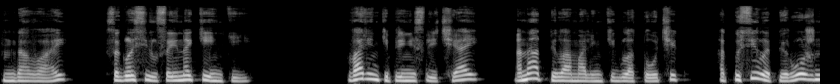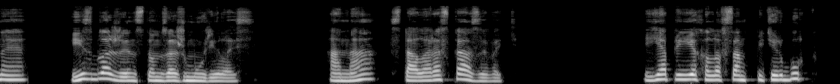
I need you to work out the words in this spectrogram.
«Давай», — согласился Иннокентий. Вареньке принесли чай, она отпила маленький глоточек, откусила пирожное и с блаженством зажмурилась. Она стала рассказывать. Я приехала в Санкт-Петербург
